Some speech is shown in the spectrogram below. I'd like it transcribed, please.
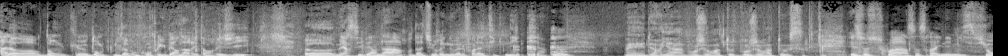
Alors, donc, euh, donc, nous avons compris que Bernard est en régie. Euh, merci Bernard d'assurer une nouvelle fois la technique. Mais de rien, bonjour à toutes, bonjour à tous. Et ce soir, ça sera une émission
